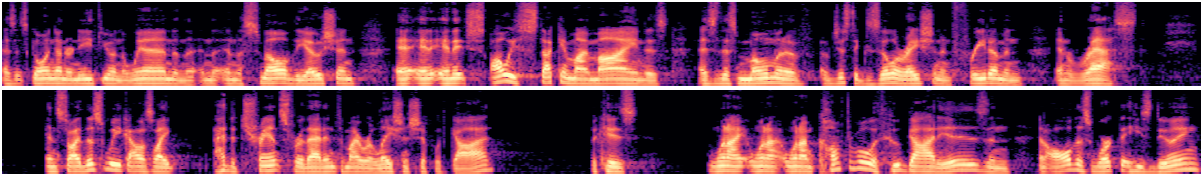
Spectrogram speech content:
as it's going underneath you in the wind and the, and the, and the smell of the ocean. And, and, and, it's always stuck in my mind as, as this moment of, of just exhilaration and freedom and, and rest. And so I, this week, I was like, I had to transfer that into my relationship with God because when, I, when, I, when I'm comfortable with who God is and, and all this work that He's doing,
